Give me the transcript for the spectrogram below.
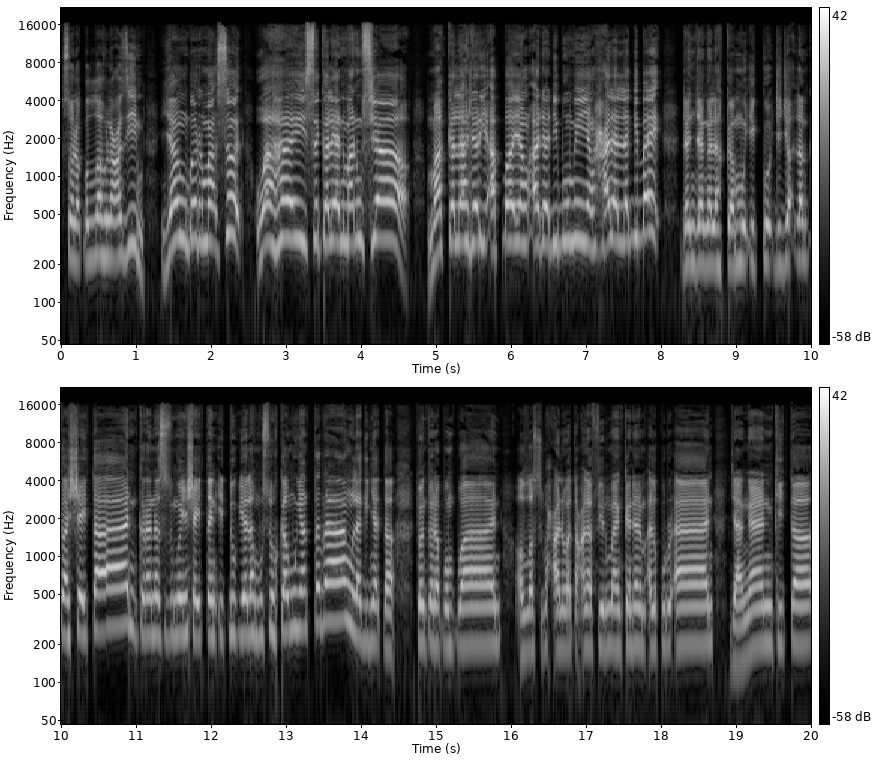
صدق الله العظيم yang bermaksud wahai sekalian manusia makanlah dari apa yang ada di bumi yang halal lagi baik dan janganlah kamu ikut jejak langkah syaitan kerana sesungguhnya syaitan itu ialah musuh kamu yang terang lagi nyata tuan-tuan dan puan-puan Allah Subhanahu wa taala firmankan dalam Al Al-Quran. Jangan kita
